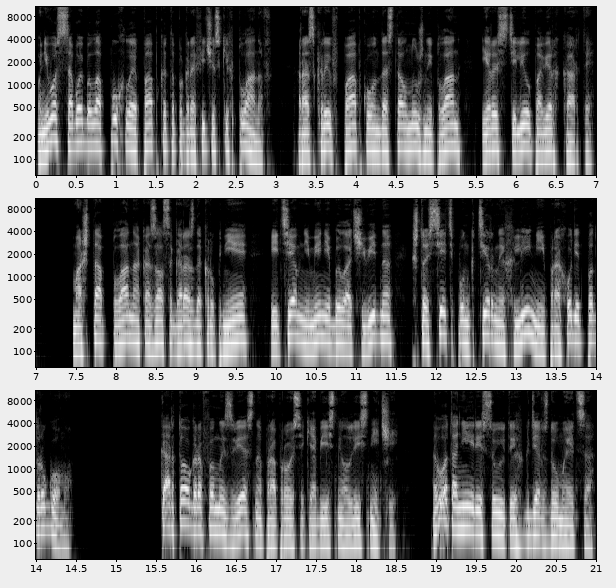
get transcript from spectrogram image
У него с собой была пухлая папка топографических планов. Раскрыв папку, он достал нужный план и расстелил поверх карты. Масштаб плана оказался гораздо крупнее, и тем не менее было очевидно, что сеть пунктирных линий проходит по-другому. «Картографам известно про просеки», — объяснил Лесничий. «Вот они и рисуют их, где вздумается».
